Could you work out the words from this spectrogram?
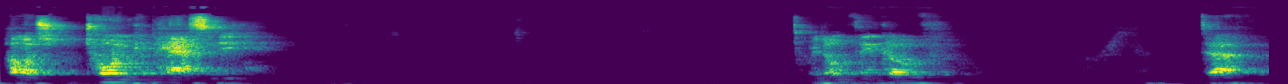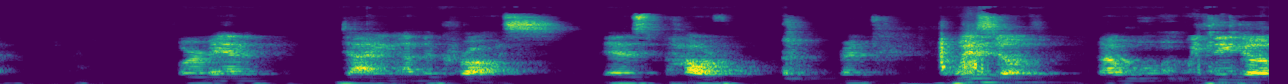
how much towing capacity. We don't think of death or a man dying on the cross as powerful, right? Wisdom, uh, we think of,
